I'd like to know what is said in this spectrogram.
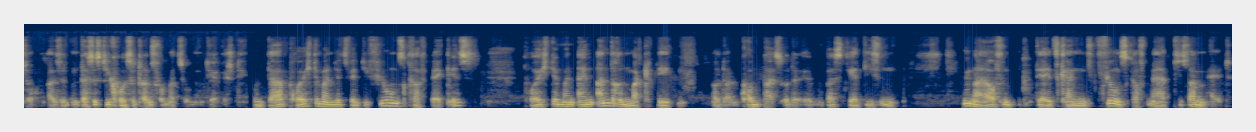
So, also, und das ist die große Transformation, in der wir stehen. Und da bräuchte man jetzt, wenn die Führungskraft weg ist, bräuchte man einen anderen Magneten oder einen Kompass oder irgendwas, der diesen Hühnerhaufen, der jetzt keine Führungskraft mehr hat, zusammenhält.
